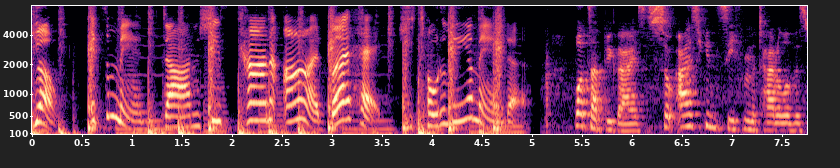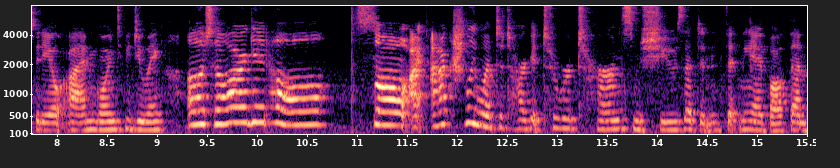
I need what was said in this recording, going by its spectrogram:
Yo, it's Amanda, and she's kinda odd, but hey, she's totally Amanda. What's up you guys? So as you can see from the title of this video, I'm going to be doing a Target haul. So I actually went to Target to return some shoes that didn't fit me. I bought them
